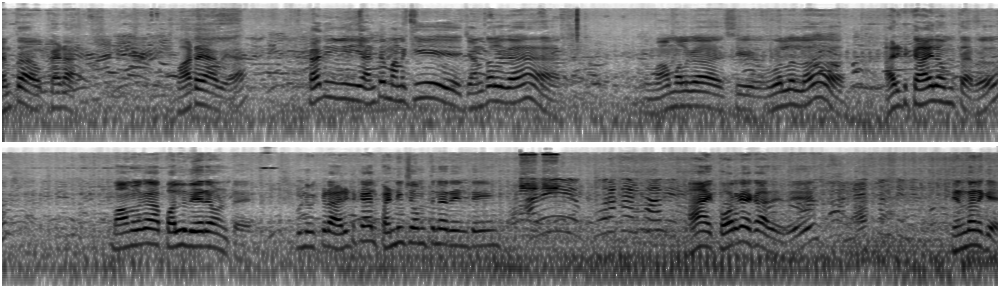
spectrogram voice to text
ఎంత? పెడ? వాట యాభయా కాదు ఇవి అంటే మనకి జనరల్గా మామూలుగా ఊళ్ళలో అరటికాయలు అమ్ముతారు. మామూలుగా పళ్ళు వేరే ఉంటాయి. ఇప్పుడు నువ్వు ఇక్కడ అరటికాయలు పండించి అమ్ముతున్నారేంటి? కూరగాయ కాదు ఇది. తినడానికే.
